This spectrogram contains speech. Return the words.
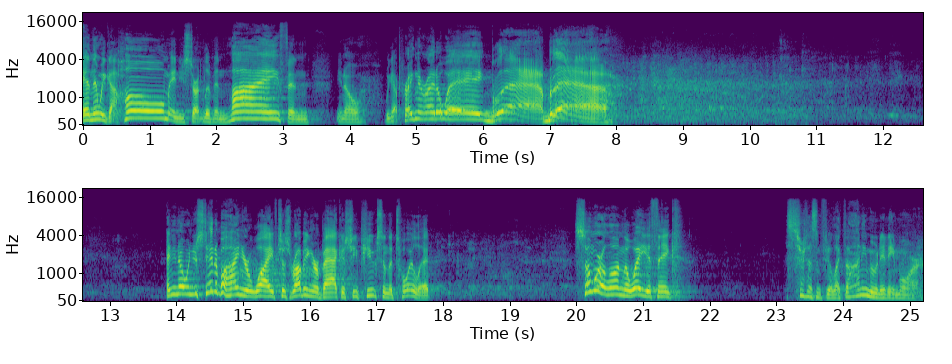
And then we got home and you start living life and, you know, we got pregnant right away, blah, blah. and you know, when you're standing behind your wife, just rubbing her back as she pukes in the toilet, somewhere along the way you think, this sure doesn't feel like the honeymoon anymore.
